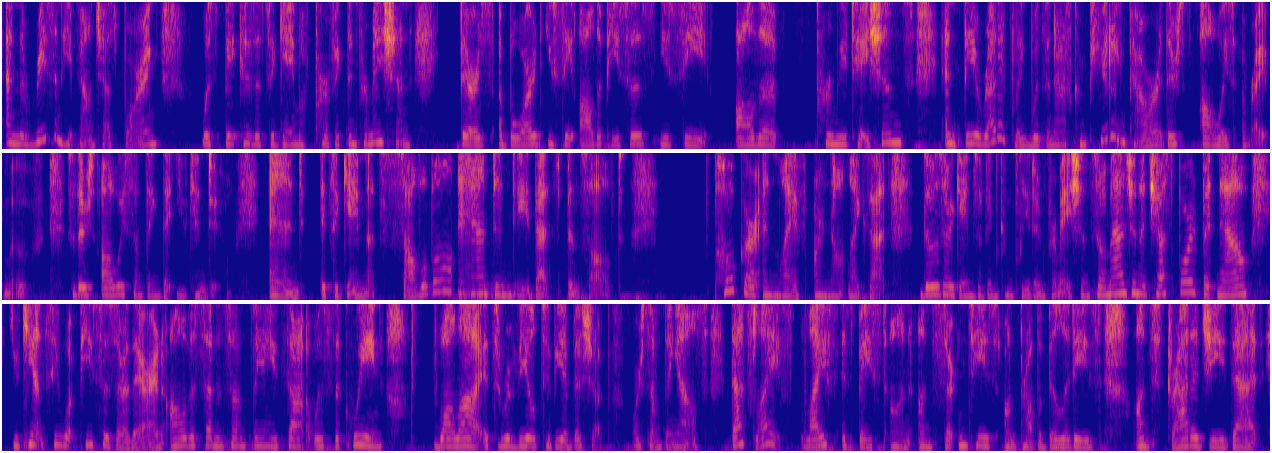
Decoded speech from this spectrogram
And the reason he found chess boring was because it's a game of perfect information. There's a board, you see all the pieces, you see all the permutations, and theoretically, with enough computing power, there's always a right move. So there's always something that you can do. And it's a game that's solvable, and indeed, that's been solved poker and life are not like that. Those are games of incomplete information. So imagine a chessboard, but now you can't see what pieces are there. And all of a sudden, something you thought was the queen, voila, it's revealed to be a bishop or something else. That's life. Life is based on uncertainties, on probabilities, on strategy that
